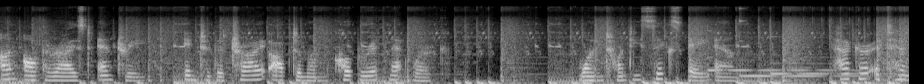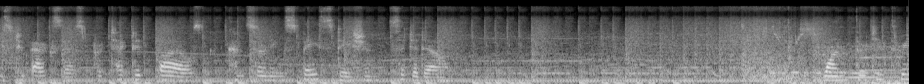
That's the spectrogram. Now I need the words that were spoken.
unauthorized entry into the Tri-Optimum corporate network. 1:26 a.m. Hacker attempts to access protected files concerning space station Citadel. 1.33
